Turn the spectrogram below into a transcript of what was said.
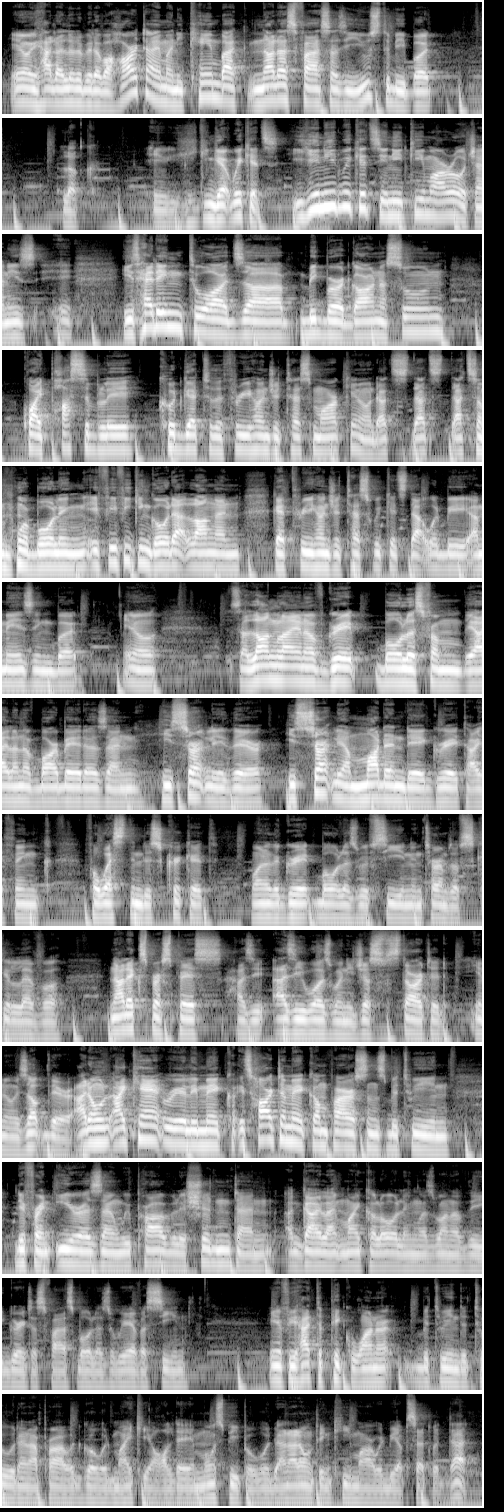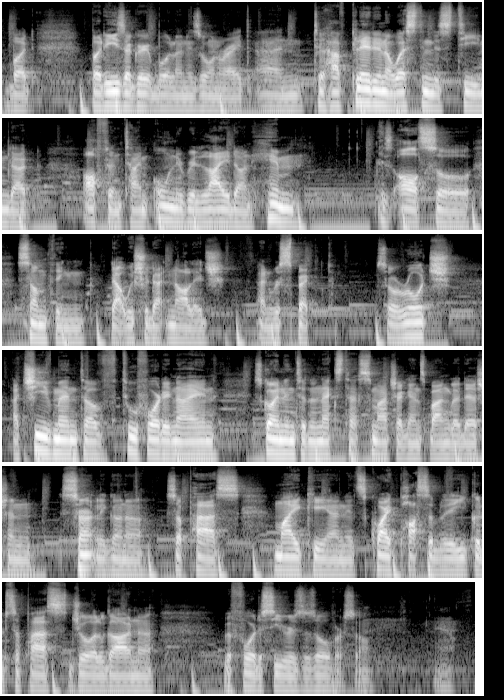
you know, he had a little bit of a hard time and he came back not as fast as he used to be. But look, he, he can get wickets. You need wickets, you need Kemar Roach. And he's. He's heading towards uh, Big Bird Garner soon. Quite possibly could get to the 300 test mark. You know, that's that's that's some more bowling. If if he can go that long and get 300 test wickets, that would be amazing. But you know, it's a long line of great bowlers from the island of Barbados, and he's certainly there. He's certainly a modern day great, I think, for West Indies cricket. One of the great bowlers we've seen in terms of skill level not express pace as he as he was when he just started you know is up there i don't i can't really make it's hard to make comparisons between different eras and we probably shouldn't and a guy like michael Holding was one of the greatest fast bowlers we ever seen if you had to pick one uh, between the two then i probably would go with mikey all day most people would and i don't think kemar would be upset with that but but he's a great bowler in his own right and to have played in a west indies team that oftentimes only relied on him is also something that we should acknowledge and respect. So Roach achievement of 249 is going into the next test match against Bangladesh and certainly gonna surpass Mikey and it's quite possibly he could surpass Joel Garner before the series is over. So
